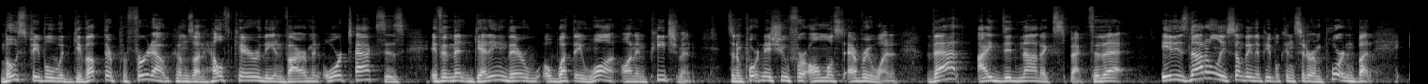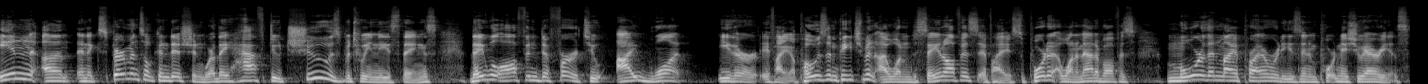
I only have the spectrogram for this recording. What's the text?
Most people would give up their preferred outcomes on healthcare, the environment, or taxes if it meant getting their what they want on impeachment. It's an important issue for almost everyone. That I did not expect. That it is not only something that people consider important, but in um, an experimental condition where they have to choose between these things, they will often defer to, I want either if I oppose impeachment, I want him to stay in office. If I support it, I want him out of office more than my priorities in important issue areas.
